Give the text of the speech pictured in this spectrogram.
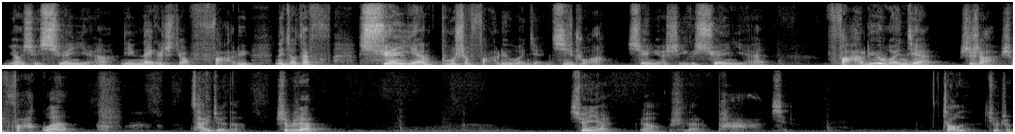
要写宣言啊，你那个是叫法律，那叫在宣言，不是法律文件，记住啊，宣言是一个宣言，法律文件是啥？是法官裁决的，是不是？宣言，然后是在啪写，招就是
